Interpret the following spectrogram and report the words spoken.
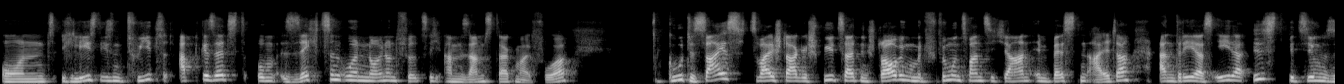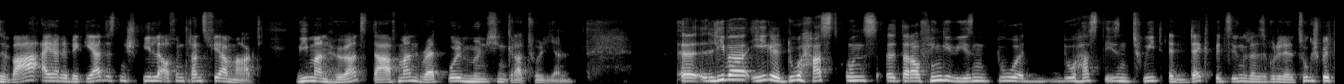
Und ich lese diesen Tweet abgesetzt um 16.49 Uhr am Samstag mal vor gute Size, zwei starke Spielzeiten in Straubing und mit 25 Jahren im besten Alter. Andreas Eder ist bzw. war einer der begehrtesten Spieler auf dem Transfermarkt. Wie man hört, darf man Red Bull München gratulieren. Äh, lieber Egel, du hast uns äh, darauf hingewiesen, du, du hast diesen Tweet entdeckt, beziehungsweise wurde dir zugespielt,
